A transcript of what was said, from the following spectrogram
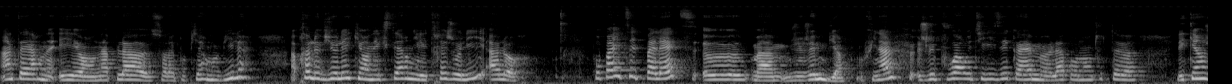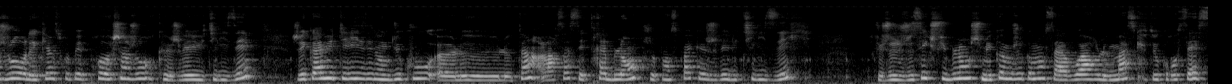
interne et en aplat sur la paupière mobile. Après, le violet qui est en externe, il est très joli. Alors, pour parler cette palette, bah, j'aime bien. Au final, je vais pouvoir utiliser quand même là pendant toutes les 15 jours, les 15 prochains jours que je vais utiliser. Je vais quand même utiliser donc du coup euh, le, teint. Alors ça c'est très blanc, je pense pas que je vais l'utiliser. Parce que je, sais que je suis blanche, mais comme je commence à avoir le masque de grossesse,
